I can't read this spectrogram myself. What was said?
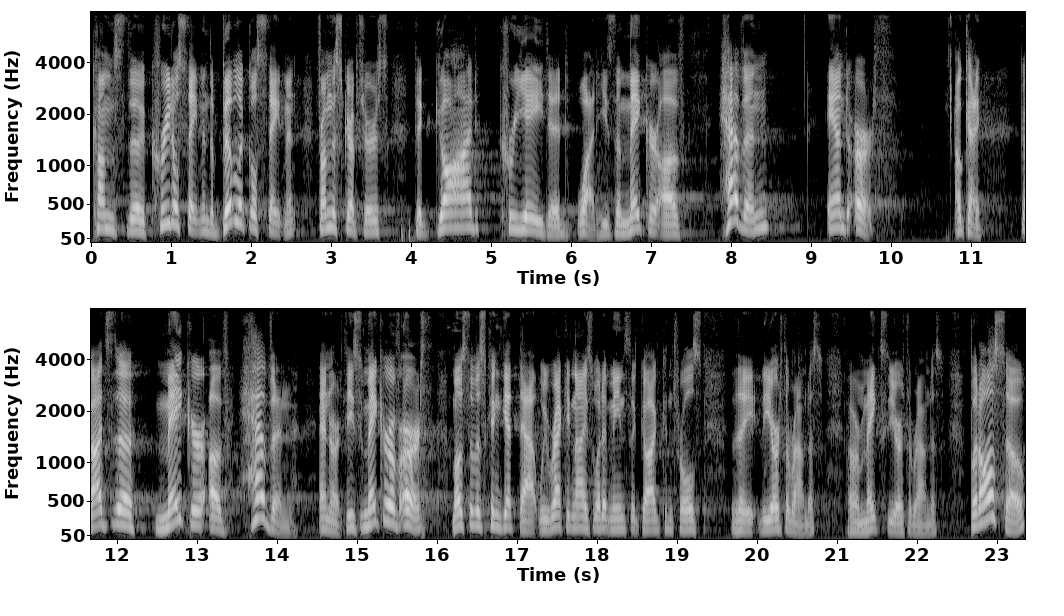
comes the creedal statement the biblical statement from the scriptures that god created what? He's the maker of heaven and earth. Okay god's the maker of heaven and earth. He's the maker of earth most of us can get that. We recognize what it means that God controls the, the earth around us, or makes the earth around us, but also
